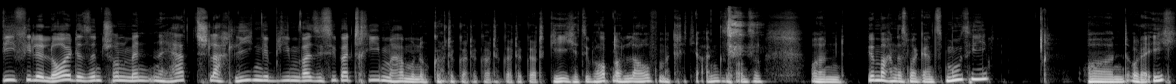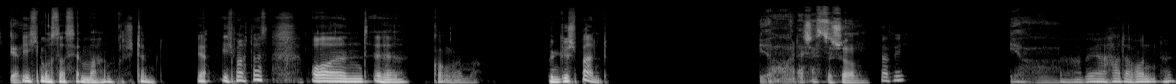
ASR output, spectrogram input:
wie viele Leute sind schon mit einem Herzschlag liegen geblieben, weil sie es übertrieben haben und oh Gott, oh Gott, oh Gott, oh Gott, oh Gott, gehe ich jetzt überhaupt noch laufen? Man kriegt ja Angst und so. Und wir machen das mal ganz smoothie. Und, oder ich, Ja. ich muss das ja machen, stimmt. Ja, ich mach das. Und äh, gucken wir mal. Bin gespannt. Ja, das schaffst du schon. Schaff ich? Ja, Aber ja, harter Hund, ne?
